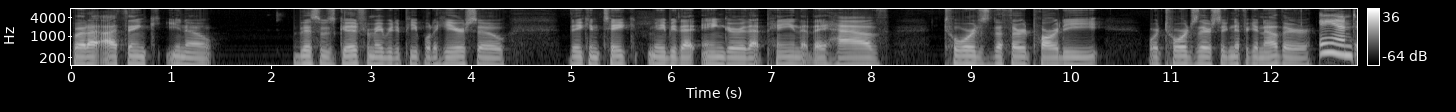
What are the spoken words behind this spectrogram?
but I, I think you know this was good for maybe the people to hear, so they can take maybe that anger, that pain that they have towards the third party or towards their significant other, And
